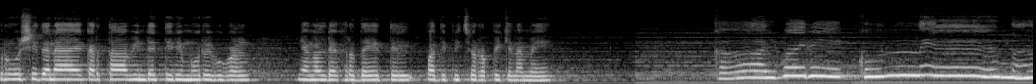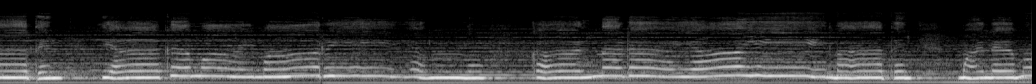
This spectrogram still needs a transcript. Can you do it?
ക്രൂശിതനായ കർത്താവിന്റെ തിരുമുറിവുകൾ ഞങ്ങളുടെ ഹൃദയത്തിൽ പതിപ്പിച്ചുറപ്പിക്കണമേ. കാൽവരി കുന്നിൽ നാഥൻ യാഗമായി മാറി അന്നു കാൽനടയായി നാഥൻ മലമുകൾ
